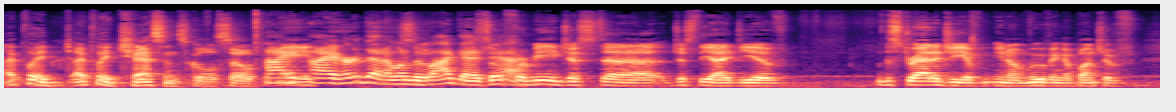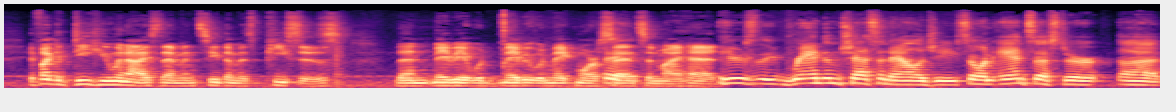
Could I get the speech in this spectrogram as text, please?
I played I played chess in school, so for I, me, I heard that on one of the so, podcasts. So yeah. for me, just uh, just the idea of the strategy of you know moving a bunch of if I could dehumanize them and see them as pieces, then maybe it would maybe it would make more sense in my head. Here's the random chess analogy. So, an ancestor uh,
